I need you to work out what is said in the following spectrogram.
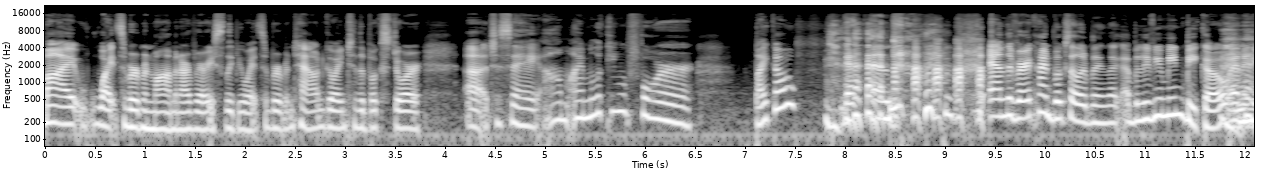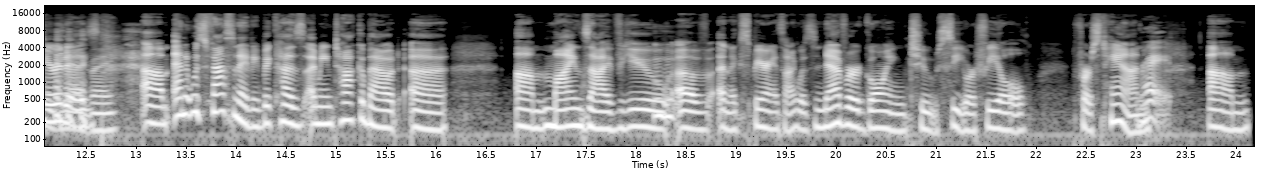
my white suburban mom in our very sleepy white suburban town going to the bookstore uh, to say, um, I'm looking for. Biko and and the very kind bookseller being like, I believe you mean Biko, and here it is. Right. Um, and it was fascinating because I mean, talk about uh, um, mind's eye view Mm-hmm. of an experience I was never going to see or feel firsthand. Right. Um,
